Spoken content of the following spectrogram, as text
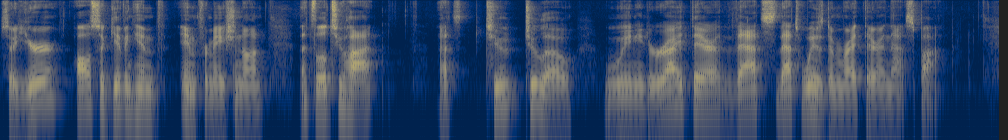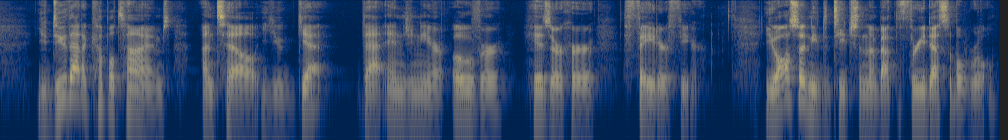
So you're also giving him information on that's a little too hot, that's too too low. We need right there. That's that's wisdom right there in that spot. You do that a couple times until you get that engineer over his or her fader fear. You also need to teach them about the 3 decibel rule.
